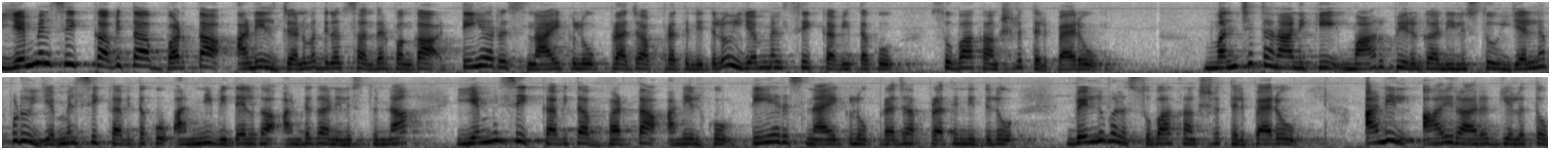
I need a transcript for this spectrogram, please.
ఎమ్మెల్సీ కవిత భర్త అనిల్ జన్మదినం సందర్భంగా టీఆర్ఎస్ నాయకులు ప్రజాప్రతినిధులు ఎమ్మెల్సీ కవితకు శుభాకాంక్షలు తెలిపారు. మంచితనానికి మారుపేరుగా నిలుస్తూ ఎల్లప్పుడూ ఎమ్మెల్సీ కవితకు అన్ని విధాలుగా అండగా నిలుస్తున్న ఎమ్మెల్సీ కవిత భర్త అనిల్కు టీఆర్ఎస్ నాయకులు ప్రజాప్రతినిధులు వెల్లువల శుభాకాంక్షలు తెలిపారు. అనిల్ ఆయురారోగ్యాలతో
